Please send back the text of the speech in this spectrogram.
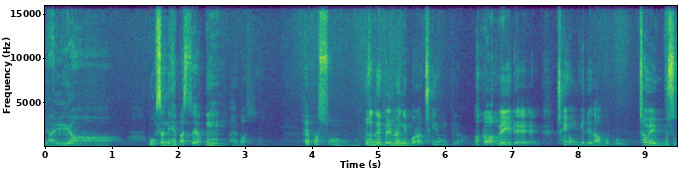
열려. 목사님 해봤어요? 응, 해봤어. 해봤어. 그래서 내 별명이 뭐라? 최용기야. 왜 이래? 최용기래 나보고. 처음에 무슨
